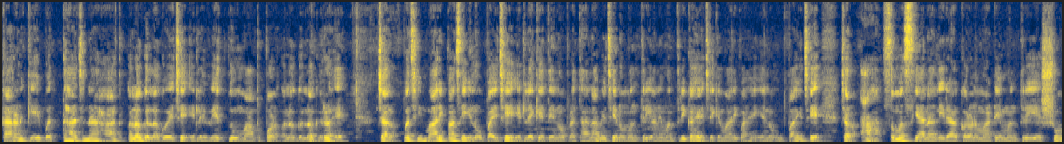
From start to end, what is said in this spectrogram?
કારણ કે બધા જ ના હાથ અલગ અલગ હોય છે. એટલે વેતનું માપ પણ અલગ અલગ રહે. ચાલો, પછી મારી પાસે એનો ઉપાય છે, એટલે કે તેનો પ્રધાન આવે છે, એનો મંત્રી અને મંત્રી કહે છે કે મારી પાસે એનો ઉપાય છે. ચાલો, આ સમસ્યાના નિરાકરણ માટે મંત્રીએ શું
